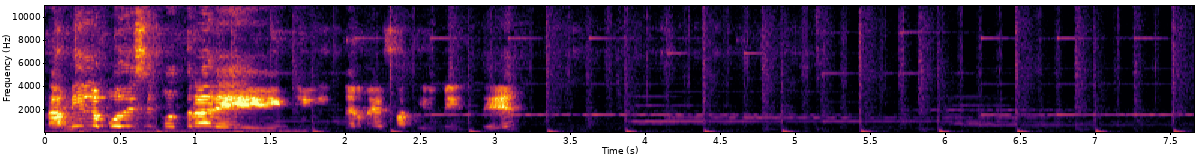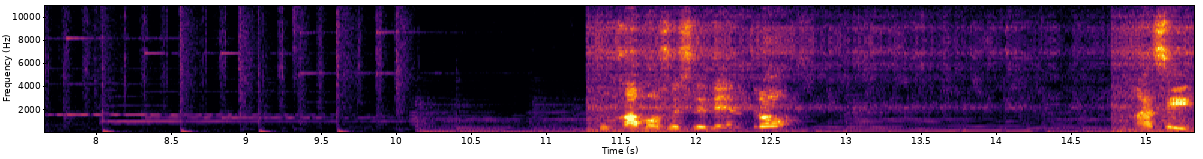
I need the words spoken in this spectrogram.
También lo podéis encontrar en, en internet fácilmente. ¿eh? Empujamos desde dentro. Así.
